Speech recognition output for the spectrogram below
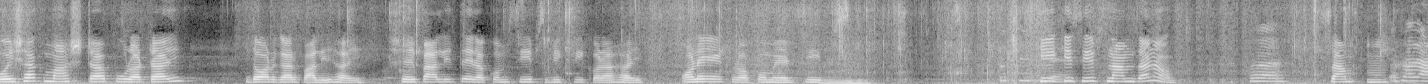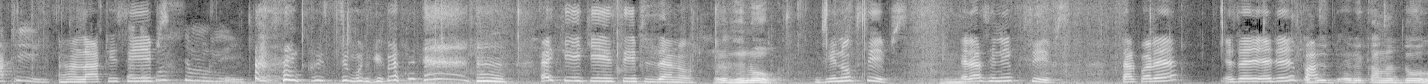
বৈশাখ মাসটা পুরাটাই দরগার পালি হয়। সেই পালিতে এরকম চিপস বিক্রি করা হয়। অনেক রকমের চিপস। কি কি চিপস নাম জানো? হ্যাঁ। সাম লাঠি। হ্যাঁ লাঠি চিপস। কুচি মুরগি। এই কি কি চিপস জানো? ঝিনুক। ঝিনুক চিপস। এরা ঝিনুক চিপস। তারপরে এই যে এই পাঁচ এটি কানের দুল।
